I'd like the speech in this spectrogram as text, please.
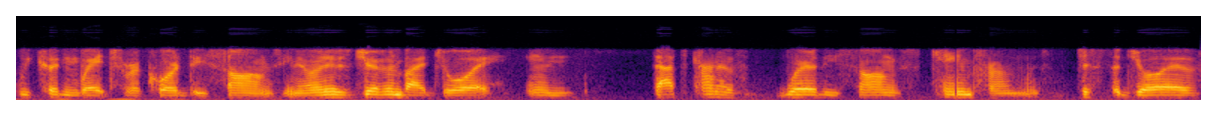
we couldn't wait to record these songs, you know. And it was driven by joy, and that's kind of where these songs came from. Was just the joy of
